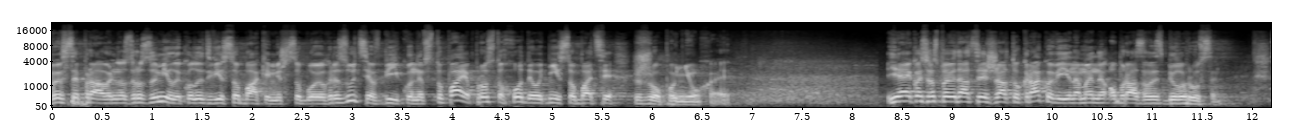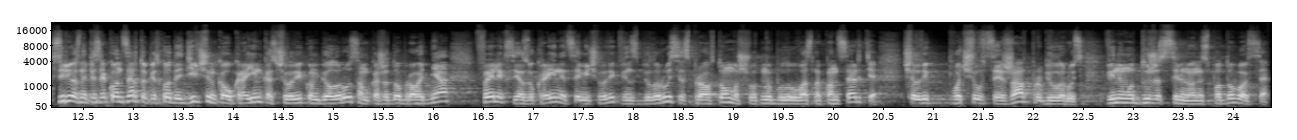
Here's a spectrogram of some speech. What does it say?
Ви все правильно зрозуміли, коли дві собаки між собою гризуться, в бійку не вступає, просто ходить одній собаці жопу нюхає. Я якось розповідав цей жарт у Кракові, і на мене образились білоруси. Серйозно, після концерту підходить дівчинка, українка з чоловіком білорусом, каже: Доброго дня, Фелікс, я з України, це мій чоловік, він з Білорусі. Справа в тому, що от ми були у вас на концерті. Чоловік почув цей жарт про Білорусь. Він йому дуже сильно не сподобався.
